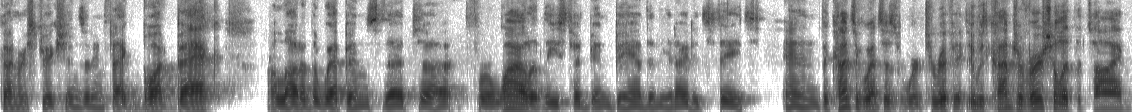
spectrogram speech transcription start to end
gun restrictions and, in fact, bought back a lot of the weapons that, uh, for a while at least, had been banned in the United States. And the consequences were terrific. It was controversial at the time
